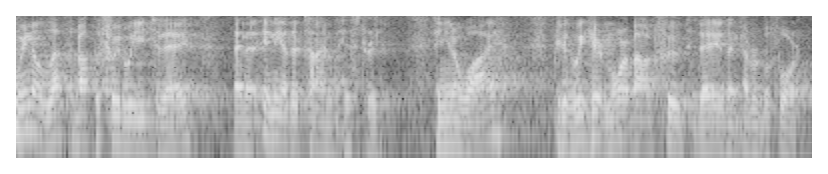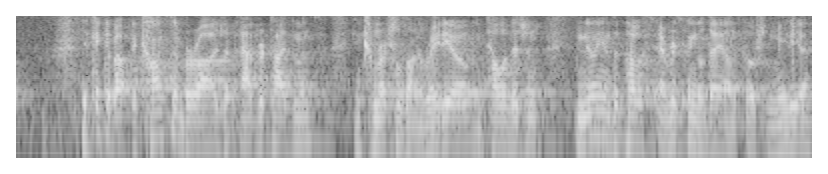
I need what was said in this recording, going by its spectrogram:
We know less about the food we eat today than at any other time in history. And you know why? Because we hear more about food today than ever before. You think about the constant barrage of advertisements and commercials on radio and television, millions of posts every single day on social media.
